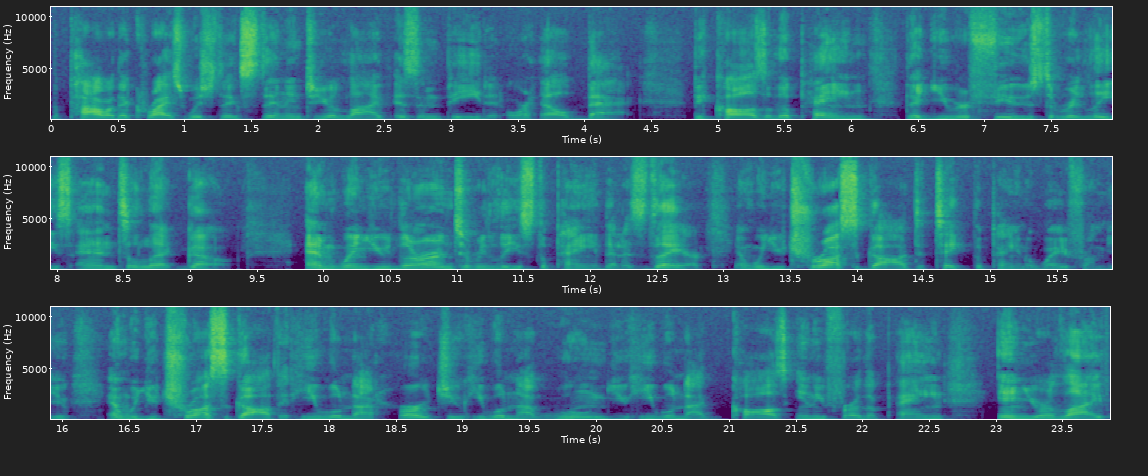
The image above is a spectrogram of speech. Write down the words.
The power that Christ wished to extend into your life is impeded or held back because of the pain that you refuse to release and to let go. And when you learn to release the pain that is there, and when you trust God to take the pain away from you, and when you trust God that He will not hurt you, He will not wound you, He will not cause any further pain in your life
